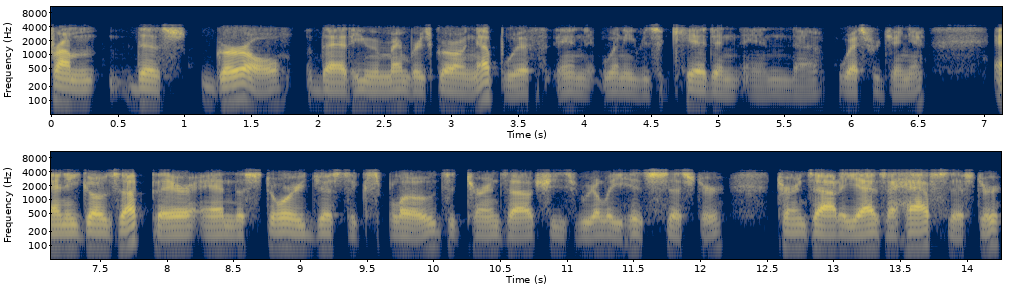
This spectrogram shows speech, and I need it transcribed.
from this girl that he remembers growing up with in when he was a kid in in uh, West Virginia and he goes up there and the story just explodes. It turns out she's really his sister. Turns out he has a half sister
